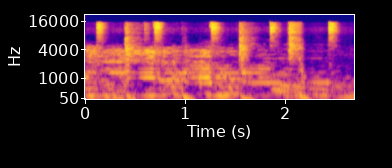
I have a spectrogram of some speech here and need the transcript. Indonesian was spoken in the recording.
Thank you.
